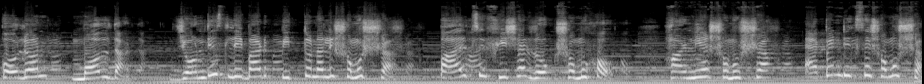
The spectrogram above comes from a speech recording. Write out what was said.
কোলন মলদার জন্ডিস লিভার, পিত্তনালী সমস্যা, পালস, ফিশার রোগসমূহ, হার্নিয়ার সমস্যা অ্যাপেন্ডিক্সের সমস্যা,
